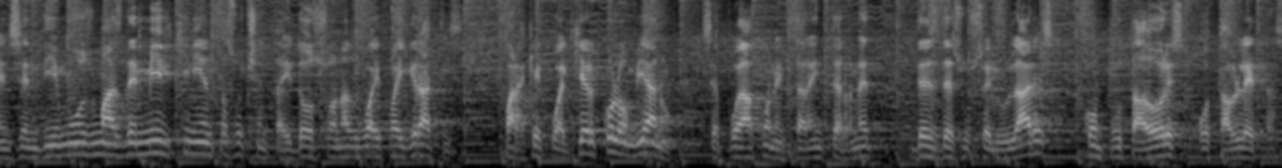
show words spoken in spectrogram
Encendimos más de 1.582 zonas Wi-Fi gratis para que cualquier colombiano se pueda conectar a Internet desde sus celulares, computadores o tabletas.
